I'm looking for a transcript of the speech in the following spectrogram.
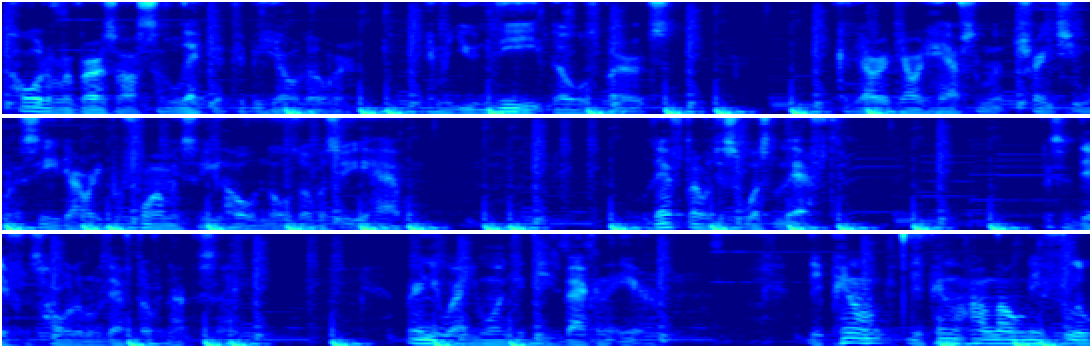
Holdover birds are selected to be held over. I mean you need those birds because they already, they already have some of the traits you want to see. They're already performing, so you're holding those over so you have them. Leftover just what's left. There's a difference. Holdover and leftover not the same. But anyway, you want to get these back in the air depending on depending on how long they flew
